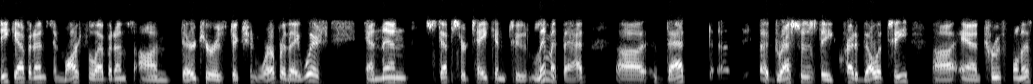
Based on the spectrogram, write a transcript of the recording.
seek evidence and marshal evidence on their jurisdiction wherever they wish, and then steps are taken to limit that, uh, that addresses the credibility uh, and truthfulness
